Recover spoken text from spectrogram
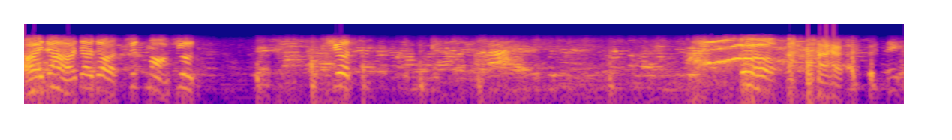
Oh, ito, ito, ito. Shoot mo, shoot. Shoot. Oh!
